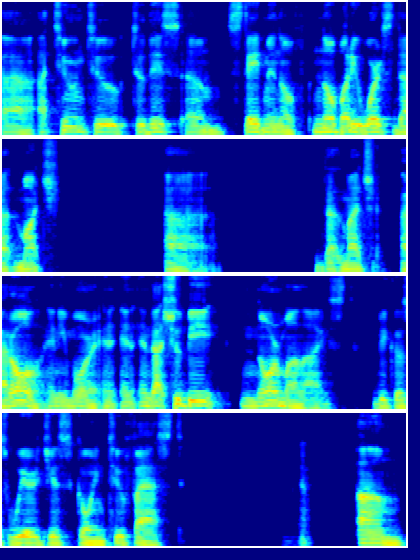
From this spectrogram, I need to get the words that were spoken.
uh, attuned to to this um, statement of nobody works that much, uh, that much at all anymore, and, and and that should be normalized because we're just going too fast. Yeah. Um,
